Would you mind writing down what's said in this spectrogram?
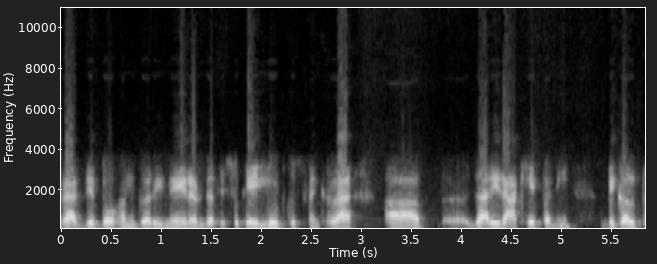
राज्य दोहन गरिने र जतिसुकै लुटको श्रृङ्खला जारी राखे पनि विकल्प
